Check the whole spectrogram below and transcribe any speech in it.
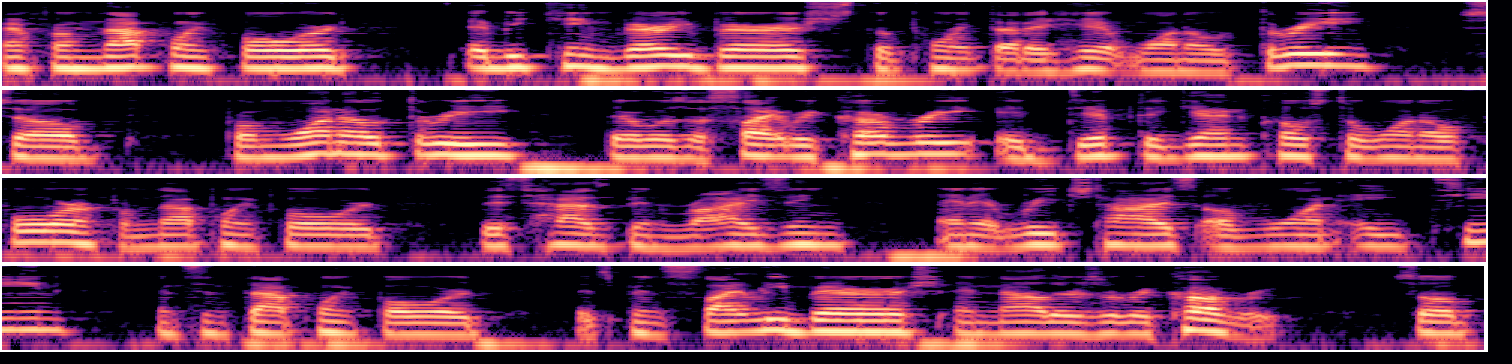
And from that point forward, it became very bearish to the point that it hit 103. So from 103, there was a slight recovery. It dipped again close to 104. And from that point forward, this has been rising and it reached highs of 118 and since that point forward it's been slightly bearish and now there's a recovery. So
